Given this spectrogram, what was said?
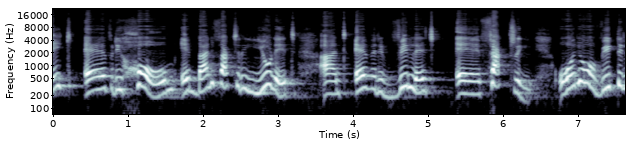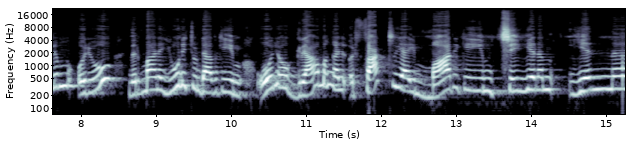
Make every home a manufacturing unit and every village a factory ഓരോ വീട്ടിലും ഒരു നിർമ്മാണ യൂണിറ്റ് ഉണ്ടാവുകയും ഓരോ ഗ്രാമങ്ങൾ ഒരു ഫാക്ടറിയായി മാറുകയും ചെയ്യണം എന്ന്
